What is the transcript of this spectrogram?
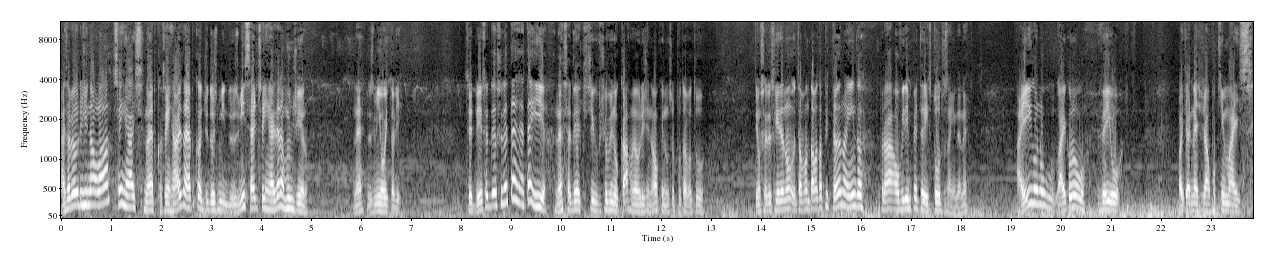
Aí sabe o original lá, 100 reais na época, 100 reais na época de 2000, 2007, 100 reais era muito dinheiro, né? 2008 ali. CD, CD, CD até, até ia, né? CD que tinha no carro, né? Original, que não suportava outro tem uns CDs que ainda não tava, tava tapitando ainda pra ouvir MP3, todos ainda, né? Aí quando, aí quando veio a internet já um pouquinho mais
